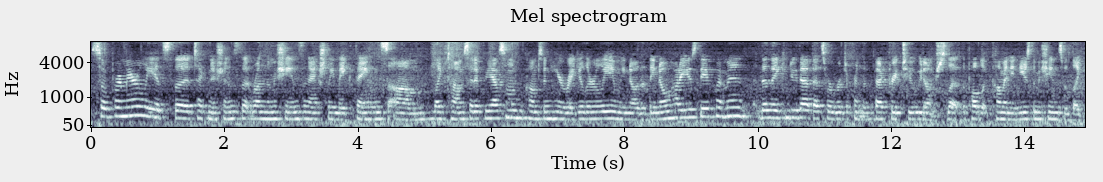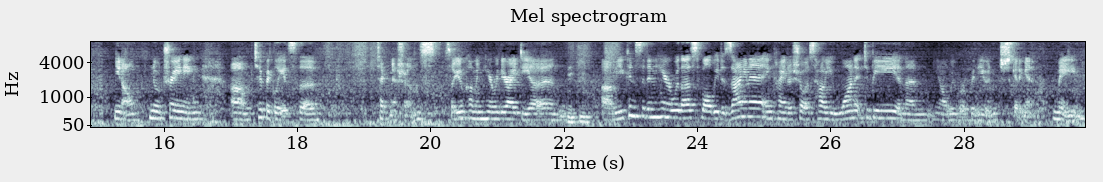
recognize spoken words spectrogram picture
So primarily, it's the technicians that run the machines and actually make things. Um, like Tom said, if we have someone who comes in here regularly and we know that they know how to use the equipment, then they can do that. That's where we're different than factory too. We don't just let the public come in and use the machines with like, you know, no training. Um, typically, it's the technicians. So you come in here with your idea, and um, you can sit in here with us while we design it and kind of show us how you want it to be, and then you know we work with you in just getting it made.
